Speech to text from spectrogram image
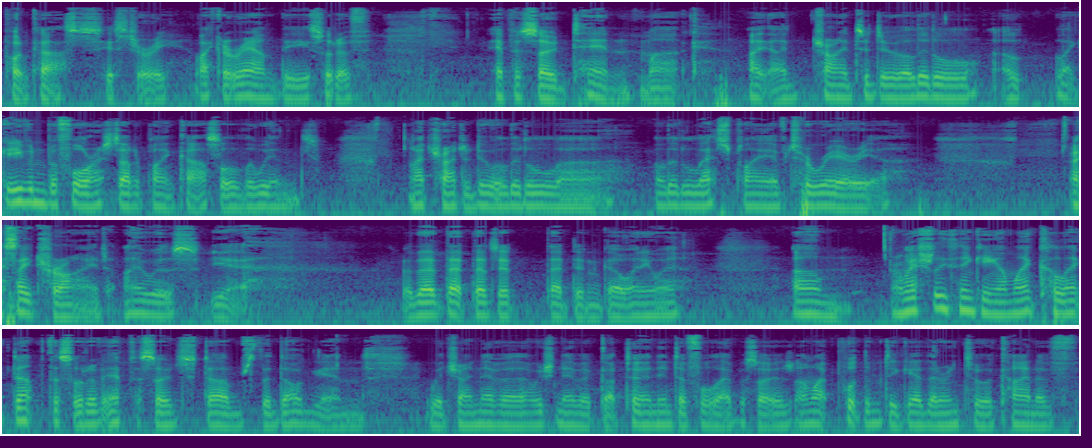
podcast's history, like around the sort of episode 10 mark. I, I tried to do a little, uh, like even before I started playing Castle of the Winds, I tried to do a little, uh, a little let's play of Terraria. I say tried. I was, yeah, but that that that's it. That didn't go anywhere. Um, I'm actually thinking I might collect up the sort of episode stubs, the dog end, which I never, which never got turned into full episodes. I might put them together into a kind of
